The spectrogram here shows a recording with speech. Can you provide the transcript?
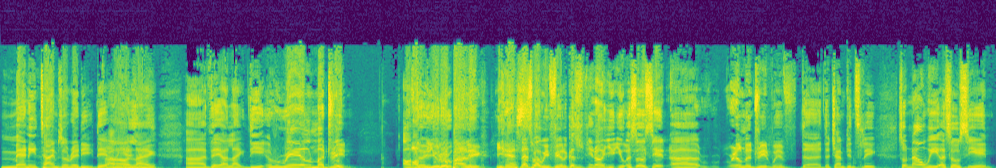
many times already. They Ah, are yes, like, uh, they are like the Real Madrid of, Of the, the Europa, Europa League. League. Yes. that's what we feel because you know you, you associate uh, Real Madrid with the the Champions League. So now we associate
